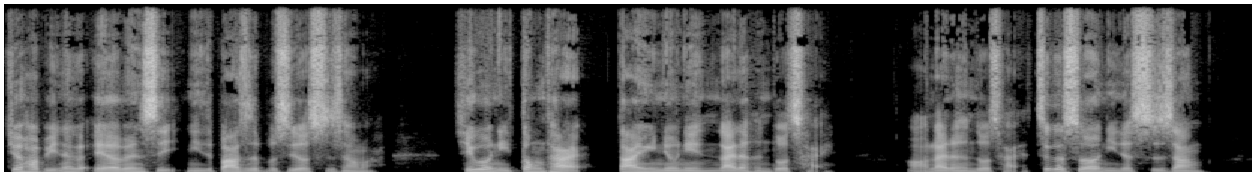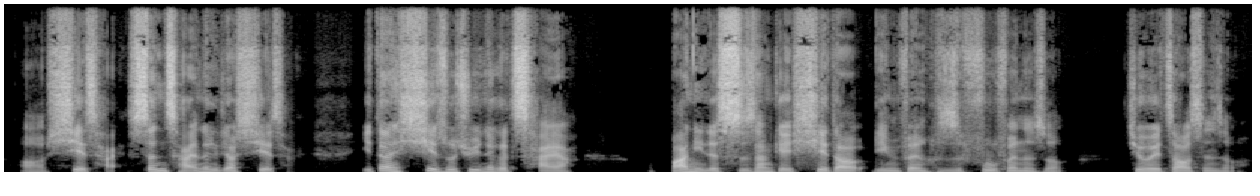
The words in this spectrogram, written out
就好比那个 A11C，你的八字不是有食伤吗？结果你动态大运流年来了很多财啊，来了很多财，这个时候你的食伤啊泄财生财，那个叫泄财。一旦泄出去，那个财啊，把你的食伤给泄到零分或是负分的时候，就会造成什么？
